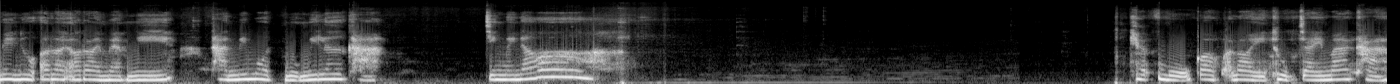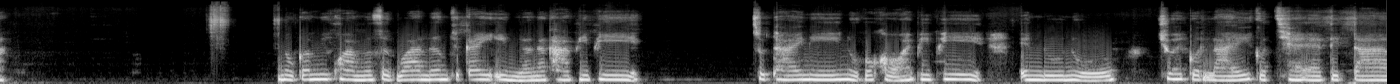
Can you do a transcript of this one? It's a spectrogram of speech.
เมนูอร่อยๆแบบนี้ ทานไม่หมดหนูไม่เลิกค่ะ จริงไหมเนาะแคบหมูกรอบอร่อยถูกใจมากค่ะ หนูก็มีความรู้สึกว่าเริ่มจะใกล้อิ่มแล้วนะคะ พี่ๆ สุดท้ายนี้หนูก็ขอให้พี่ๆ เอ็นดูหนู ช่วยกดไลค์ กดแชร์ ติดตาม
